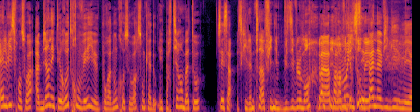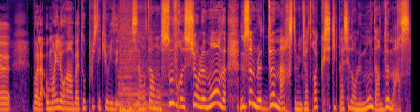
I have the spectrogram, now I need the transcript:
Elvis François a bien été retrouvé, il pourra donc recevoir son cadeau. Et partir en bateau. C'est ça. Parce qu'il aime ça, visiblement. Bah, apparemment, il sait retourner. pas naviguer, mais euh, voilà, au moins il aura un bateau plus sécurisé. Et Samantha, on s'ouvre sur le monde. Nous sommes le 2 mars 2023. Que s'est-il passé dans le monde un 2 mars?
